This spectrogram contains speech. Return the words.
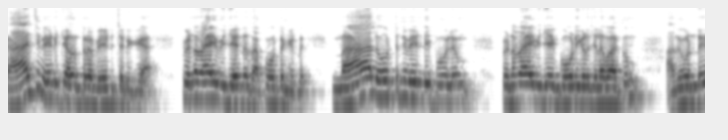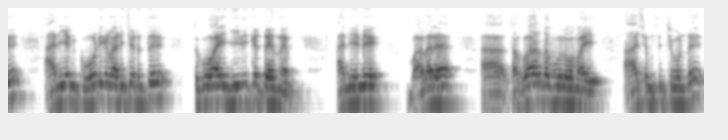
കാശ് മേടിക്കാതെ അത്ര മേടിച്ചെടുക്കുക? പിണറായി വിജയന്റെ സപ്പോർട്ടും കിട്ടും. നാലോട്ടിന് വേണ്ടി പോലും പിണറായി വിജയൻ കോടികൾ ചിലവാക്കും. അതുകൊണ്ട് അനിയൻ കോടികൾ അടിച്ചെടുത്ത് സുഖമായി ജീവിക്കട്ടെ എന്ന് അനിയന് വളരെ സൗഹാർദ്ദപൂർവമായി ആശംസിച്ചുകൊണ്ട്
